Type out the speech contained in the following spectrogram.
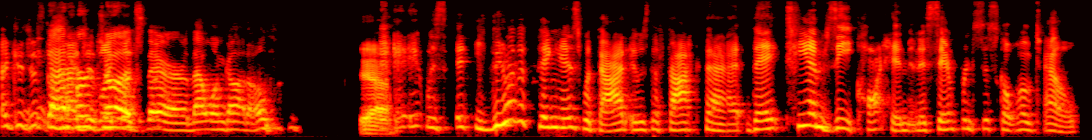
I could just got her like, there. That one got him. Yeah. It, it was, it, you know, the thing is with that, it was the fact that they, TMZ caught him in a San Francisco hotel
